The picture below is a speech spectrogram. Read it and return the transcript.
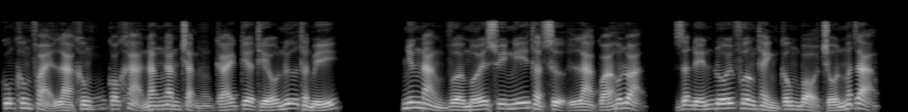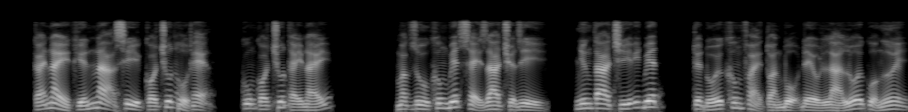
cũng không phải là không có khả năng ngăn chặn cái kia thiếu nữ thần bí. Nhưng nàng vừa mới suy nghĩ thật sự là quá hỗn loạn, dẫn đến đối phương thành công bỏ trốn mất dạng. Cái này khiến nạ xì có chút hổ thẹn, cũng có chút ấy náy. Mặc dù không biết xảy ra chuyện gì, nhưng ta chí ít biết, tuyệt đối không phải toàn bộ đều là lỗi của ngươi.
